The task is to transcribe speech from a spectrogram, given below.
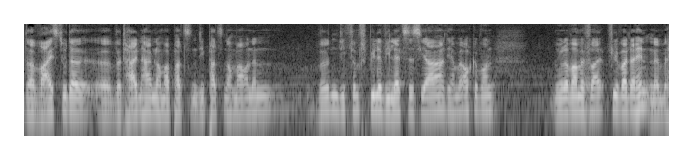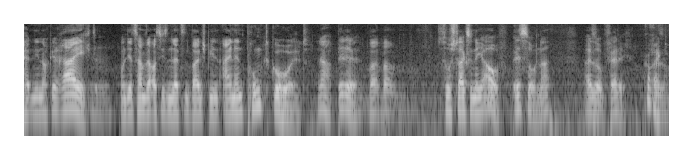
da weißt du, da äh, wird Heidenheim nochmal patzen, die patzen nochmal und dann würden die fünf Spiele wie letztes Jahr, die haben wir auch gewonnen, nur da waren wir viel weiter hinten, dann hätten die noch gereicht. Mhm. Und jetzt haben wir aus diesen letzten beiden Spielen einen Punkt geholt. Ja, bitte, so steigst du nicht auf. Ist so, ne? Also, fertig. Korrekt. Also.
